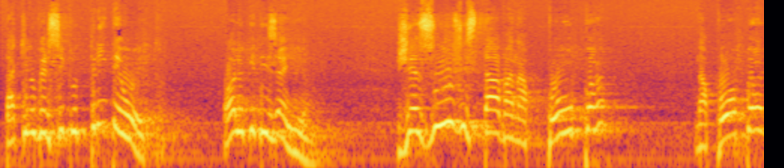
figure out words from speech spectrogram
está aqui no versículo 38. Olha o que diz aí. Ó. Jesus estava na polpa, na popa,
